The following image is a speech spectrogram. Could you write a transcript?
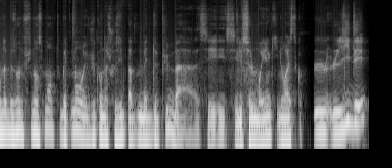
on a besoin de financement tout bêtement et vu qu'on a choisi de pas mettre de pub, bah c'est c'est le seul moyen qui nous reste quoi. L'idée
